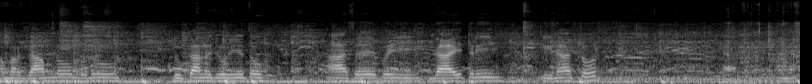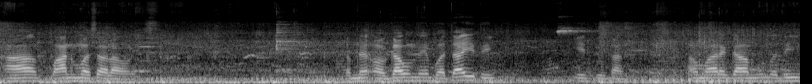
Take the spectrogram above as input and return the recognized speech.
અમારા ગામનું બધું દુકાનો જોઈએ તો આ છે ભાઈ ગાયત્રી કિના સ્ટોર. અને આ પાન મસાલા હોય તમને અગાઉ મેં બતાવી હતી એ જ દુકાન. અમારે ગામની બધી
